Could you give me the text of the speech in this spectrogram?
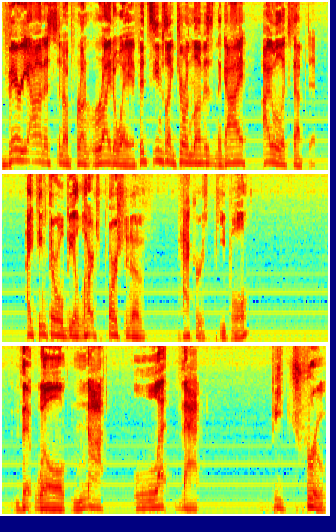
very honest and upfront right away. If it seems like Jordan Love isn't the guy, I will accept it. I think there will be a large portion of Packers people that will not let that be true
